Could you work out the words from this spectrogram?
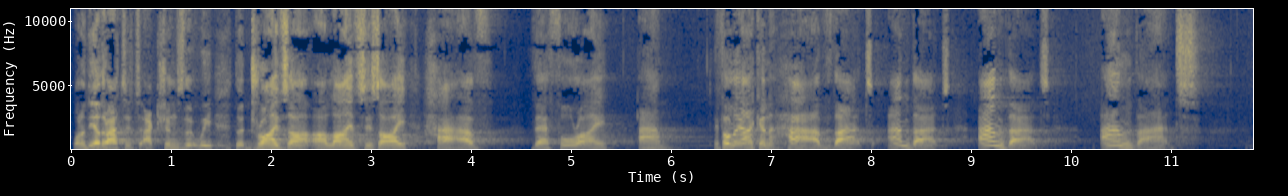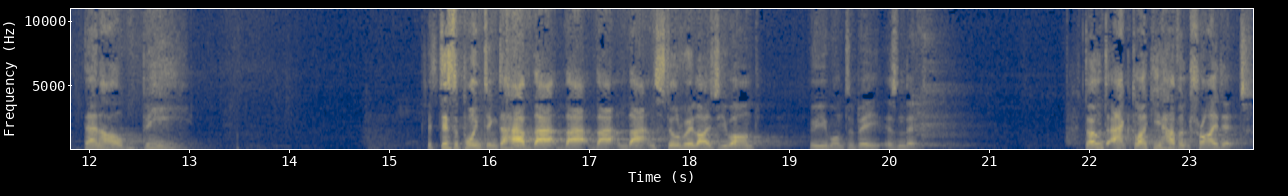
One of the other actions that, we, that drives our, our lives is I have, therefore I am. If only I can have that and that and that and that, then I'll be. It's disappointing to have that, that, that, and that and still realize you aren't who you want to be, isn't it? Don't act like you haven't tried it.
